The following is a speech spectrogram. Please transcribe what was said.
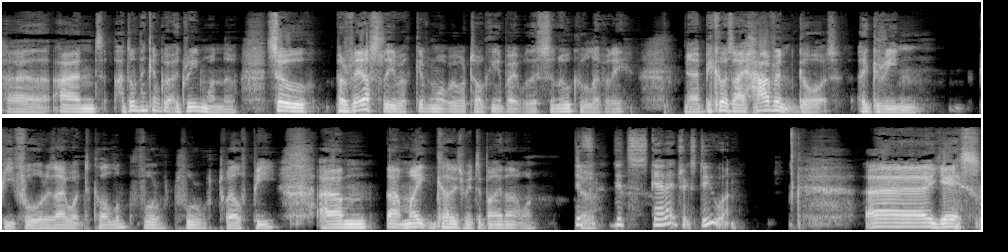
uh, and I don't think I've got a green one though. So perversely, given what we were talking about with the Sunoco livery, uh, because I haven't got a green P4, as I want to call them, four four twelve P, um, that might encourage me to buy that one. Did, So- did do one? Uh, yes,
